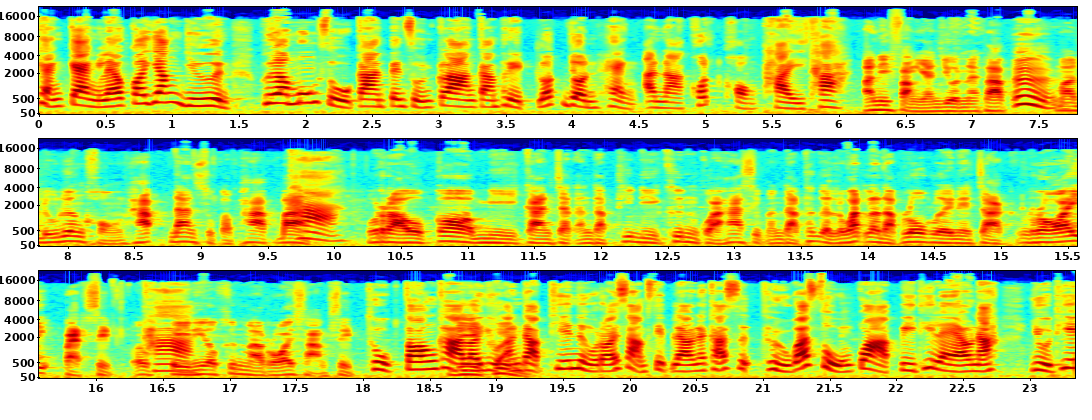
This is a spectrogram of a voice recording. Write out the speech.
แข็งแกร่งแล้วก็ยั่งยืน เพื่อมุ่งสู่การเป็นศูนย์กลางการผลิตรถยนต์แห่งอนาคตของไทยค่ะ อันนี้ฝั่งยานยนต์นะครับมมาดูเรื่องของฮับด้านสุขภาพบ้างเราก็มีการจัดอันดับที่ดีขึ้นกว่า 50 อันดับ ถ้าเกิดวัดระดับโลกเลยเนี่ยจากร้อ180 ปีนี้เราขึ้นมา 130 ถูกต้องค่ะ เราอยู่อันดับที่ 130 แล้วนะคะ ถือว่าสูงกว่าปีที่แล้วนะ อยู่ที่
